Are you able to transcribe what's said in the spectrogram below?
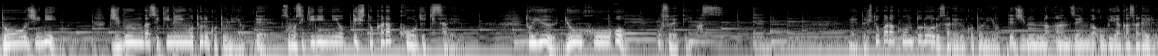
同時に自分が責任を取ることによってその責任によって人から攻撃されるという両方を恐れています。えーと、人からコントロールされることによって自分の安全が脅かされる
